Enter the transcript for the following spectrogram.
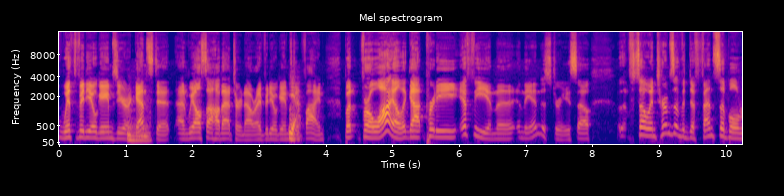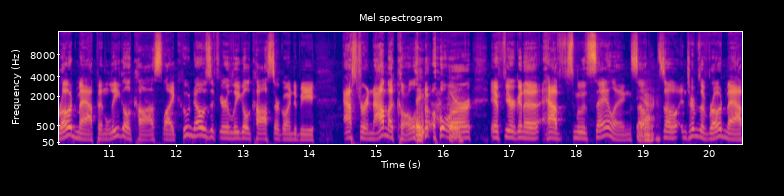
with video games or you're Mhm. against it. And we all saw how that turned out, right? Video games Yeah. did fine, but for a while it got pretty iffy in the in the industry. So so in terms of a defensible roadmap and legal costs, like who knows if your legal costs are going to be astronomical Exactly. or if you're going to have smooth sailing. So Yeah. so in terms of roadmap,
